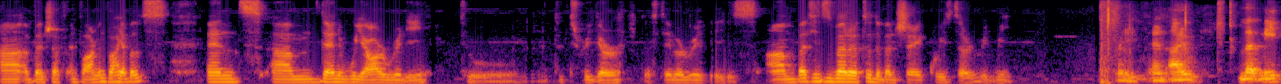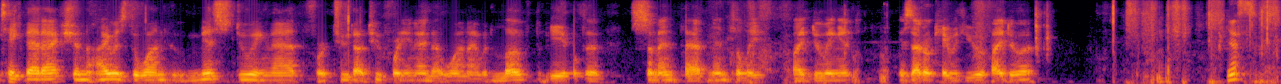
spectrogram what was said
uh, a bunch of environment variables. And um, then we are ready to to trigger the stable release. Um, but it's better to double check with the README. Great. And I let me take that action. I was the one who missed doing that for 2.249.1. I would love to be able to cement that mentally by doing it. Is that okay with you if I do it? Yes.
